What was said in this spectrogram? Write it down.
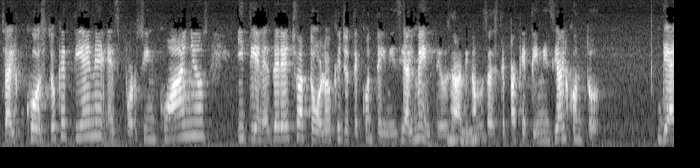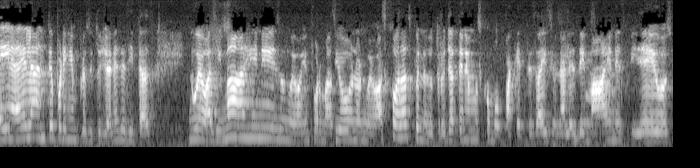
O sea, el costo que tiene es por cinco años y tienes derecho a todo lo que yo te conté inicialmente, o sea, digamos a este paquete inicial con todo. De ahí en adelante, por ejemplo, si tú ya necesitas nuevas imágenes o nueva información o nuevas cosas, pues nosotros ya tenemos como paquetes adicionales de imágenes, videos,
